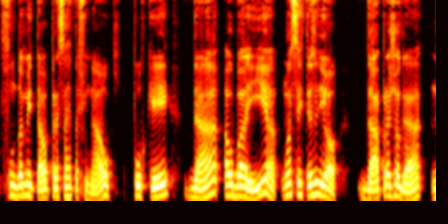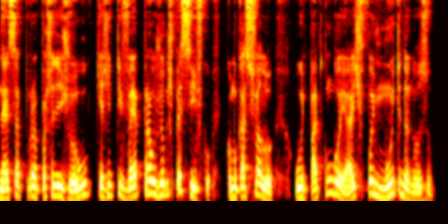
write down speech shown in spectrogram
fundamental para essa reta final, porque dá ao Bahia uma certeza de, ó, dá para jogar nessa proposta de jogo que a gente tiver para o jogo específico. Como o Cássio falou, o empate com o Goiás foi muito danoso,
